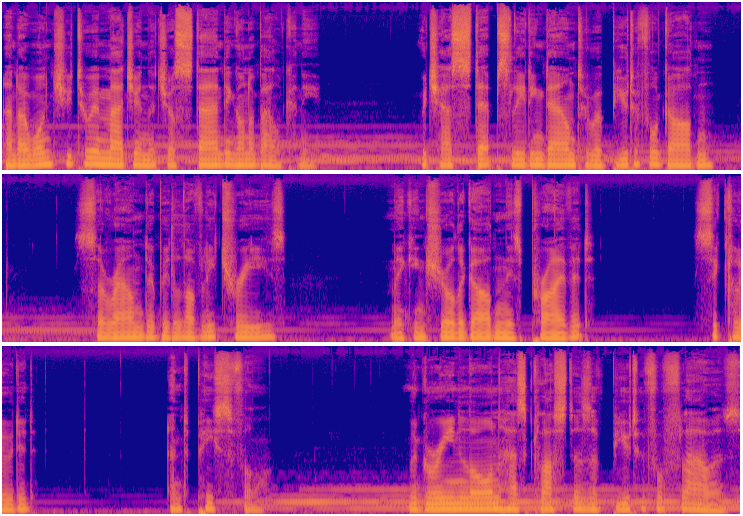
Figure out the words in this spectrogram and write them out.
And I want you to imagine that you're standing on a balcony which has steps leading down to a beautiful garden surrounded with lovely trees, making sure the garden is private, secluded, and peaceful. The green lawn has clusters of beautiful flowers.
